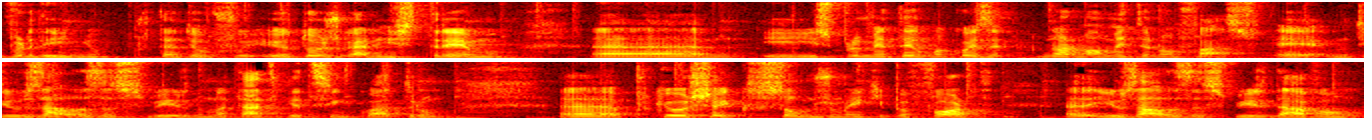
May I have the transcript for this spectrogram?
verdinho, portanto eu, fui, eu estou a jogar em extremo uh, e experimentei uma coisa que normalmente eu não faço, é meti os alas a subir numa tática de 5-4-1, uh, ah, porque eu achei que somos uma equipa forte uh, e os alas a subir davam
